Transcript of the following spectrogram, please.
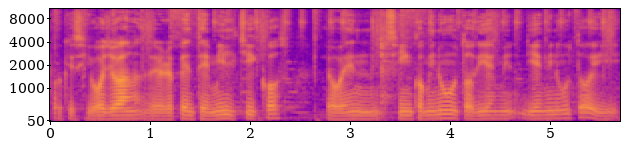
Porque si vos llevas de repente mil chicos, lo ven 5 minutos, 10, minutos y,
